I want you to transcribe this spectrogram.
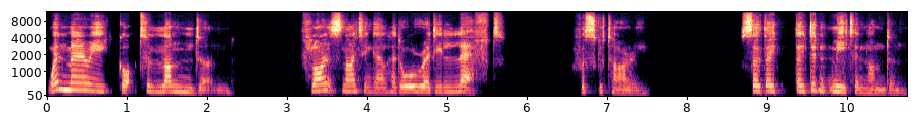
When Mary got to London, Florence Nightingale had already left for Scutari. So they, they didn't meet in London,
